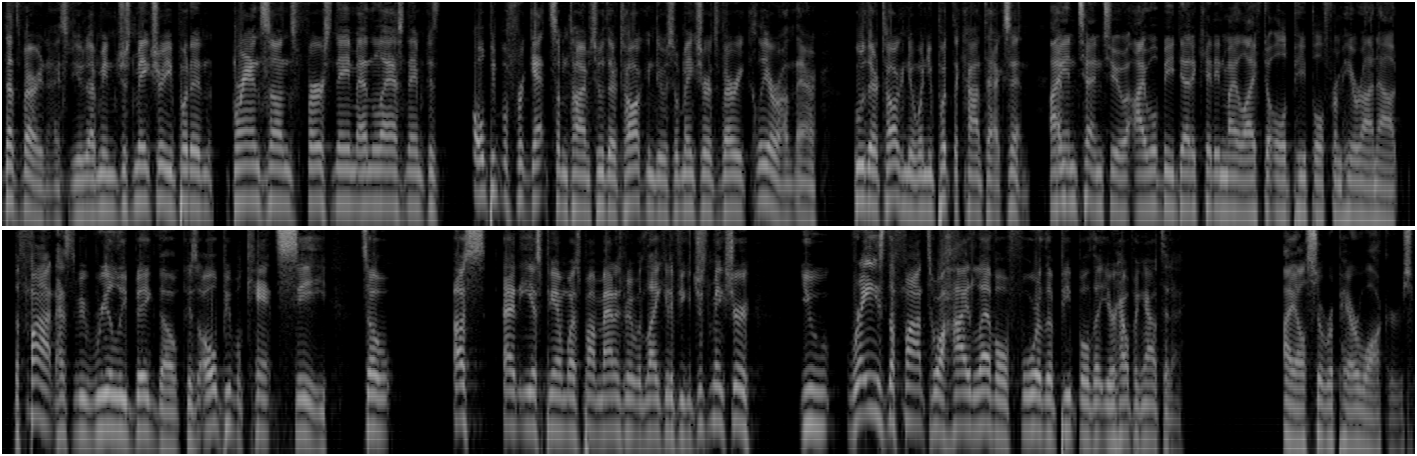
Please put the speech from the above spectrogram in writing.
That's very nice of you. I mean, just make sure you put in grandson's first name and last name because old people forget sometimes who they're talking to. So make sure it's very clear on there who they're talking to when you put the contacts in. I intend to. I will be dedicating my life to old people from here on out. The font has to be really big though, because old people can't see. So us at ESPN West Palm Management would like it if you could just make sure you raise the font to a high level for the people that you're helping out today. I also repair walkers.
